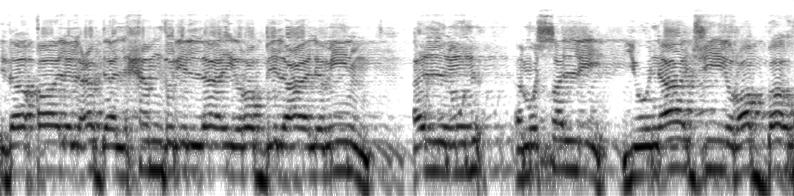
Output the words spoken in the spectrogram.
إذا قال العبد الحمد لله رب العالمين المصلي يناجي ربه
